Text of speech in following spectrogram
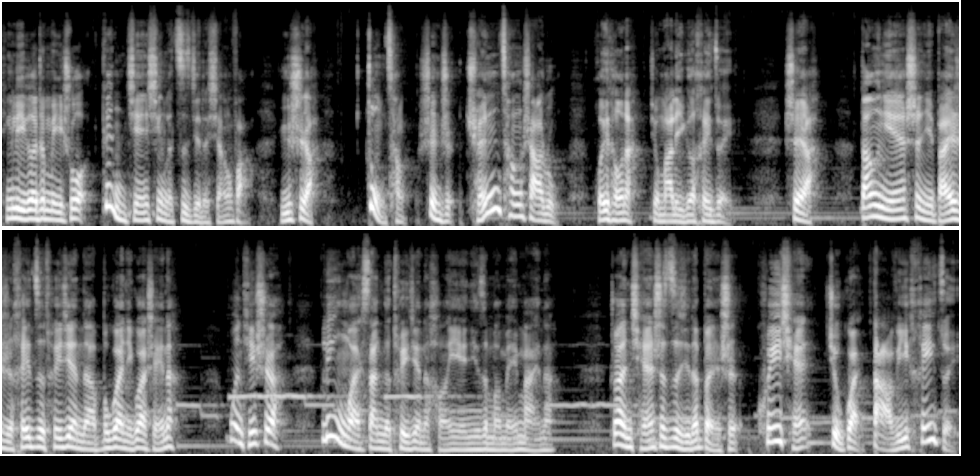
听力哥这么一说，更坚信了自己的想法，于是啊，重仓甚至全仓杀入，回头呢就骂力哥黑嘴。是呀，当年是你白纸黑字推荐的，不怪你怪谁呢？问题是啊，另外三个推荐的行业你怎么没买呢？赚钱是自己的本事，亏钱就怪大 V 黑嘴。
